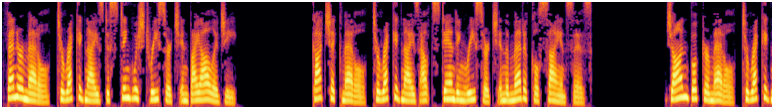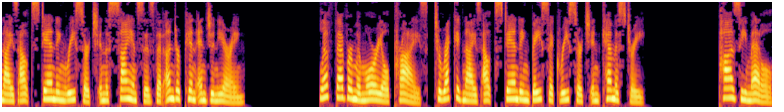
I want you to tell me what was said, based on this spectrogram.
Fenner Medal, to recognize distinguished research in biology. Gottschalk Medal, to recognize outstanding research in the medical sciences. John Booker Medal, to recognize outstanding research in the sciences that underpin engineering Lefevre Memorial Prize, to recognize outstanding basic research in chemistry Pawsey Medal,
